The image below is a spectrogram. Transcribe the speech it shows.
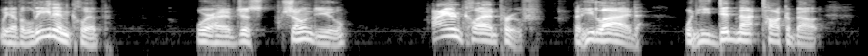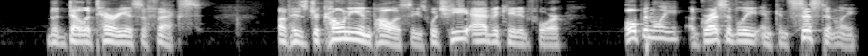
we have a lead in clip where I have just shown to you ironclad proof that he lied when he did not talk about the deleterious effects of his draconian policies, which he advocated for openly, aggressively, and consistently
